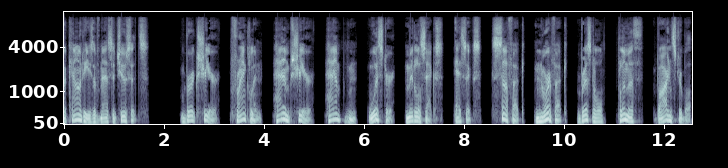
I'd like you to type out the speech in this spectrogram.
The counties of Massachusetts. Berkshire, Franklin, Hampshire, Hampden, Worcester, Middlesex, Essex, Suffolk, Norfolk, Bristol, Plymouth, Barnstable,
